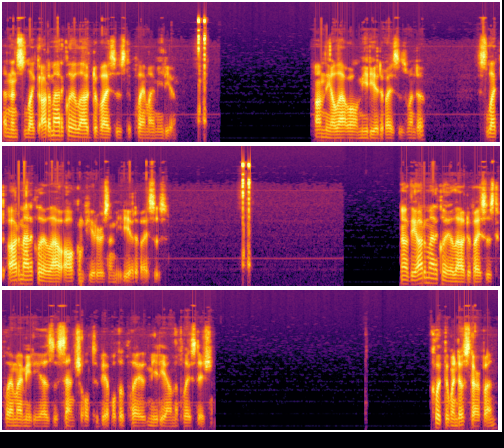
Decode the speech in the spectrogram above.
And then select Automatically Allowed Devices to play my media. On the Allow All Media Devices window, select Automatically Allow All Computers and Media Devices. Now the automatically allow devices to play my media is essential to be able to play media on the PlayStation. Click the Windows Start button,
